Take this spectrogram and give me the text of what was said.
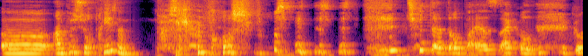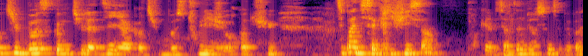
Un peu surprise, parce que franchement, tu t'attends pas à ça quand, quand tu bosses, comme tu l'as dit, hein, quand tu bosses tous les jours, quand tu... C'est pas des sacrifices, hein. pour certaines personnes, ça peut pas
